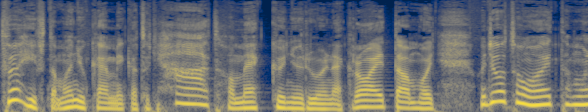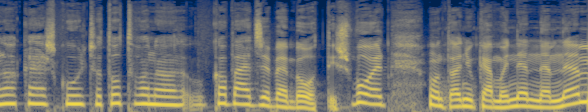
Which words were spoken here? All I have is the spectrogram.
Fölhívtam anyukámékat, hogy hát, ha megkönyörülnek rajtam, hogy, hogy otthon hagytam a lakáskulcsot, ott van a kabátzsebemben, ott is volt. Mondta anyukám, hogy nem, nem, nem,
